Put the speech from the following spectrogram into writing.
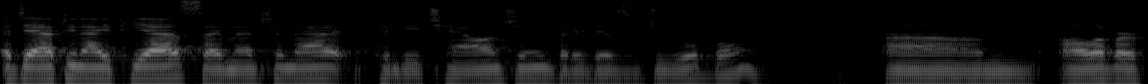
adapting IPS, I mentioned that, can be challenging, but it is doable. Um, all of our,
